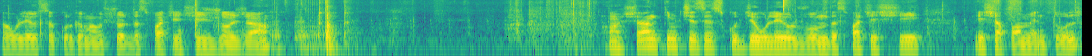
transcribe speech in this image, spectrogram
ca uleiul să curgă mai ușor, desfacem și joja. Așa, în timp ce se scurge uleiul vom desface și eșapamentul.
